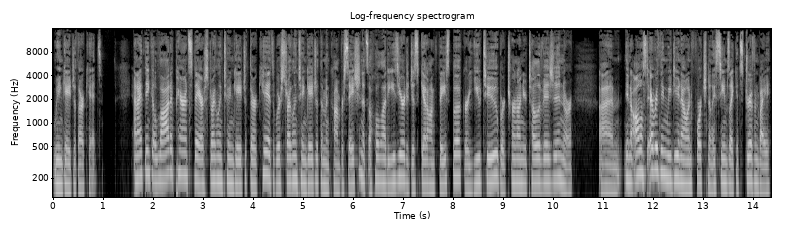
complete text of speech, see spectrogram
We engage with our kids. And I think a lot of parents today are struggling to engage with their kids. We're struggling to engage with them in conversation. It's a whole lot easier to just get on Facebook or YouTube or turn on your television or um, you know, almost everything we do now, unfortunately, seems like it's driven by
